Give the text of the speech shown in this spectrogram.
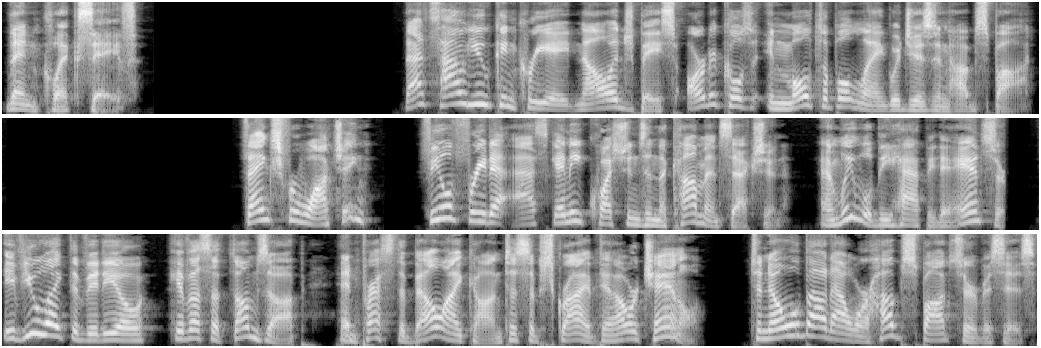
Then click Save. That's how you can create knowledge base articles in multiple languages in HubSpot. Thanks for watching. Feel free to ask any questions in the comment section, and we will be happy to answer. If you like the video, give us a thumbs up and press the bell icon to subscribe to our channel. To know about our HubSpot services,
